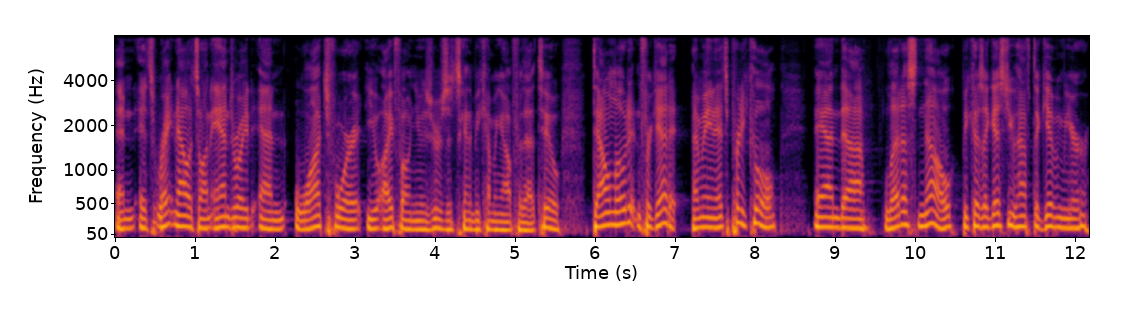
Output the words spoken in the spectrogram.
and it's right now it's on android and watch for it you iphone users it's going to be coming out for that too download it and forget it i mean it's pretty cool and uh, let us know because I guess you have to give them your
